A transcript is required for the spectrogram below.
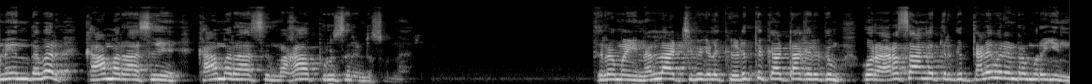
உணர்ந்தவர் காமராசு காமராசு மகா புருஷர் என்று சொன்னார். திறமை நல்லாட்சிவைகளுக்கு எடுத்துக்காட்டாக இருக்கும் ஒரு அரசாங்கத்திற்கு தலைவர் என்ற முறையில்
